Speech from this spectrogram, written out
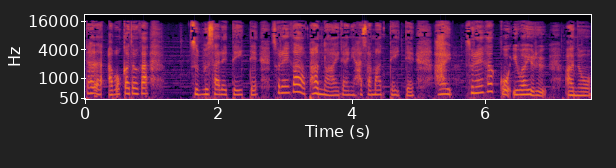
ただアボカドが潰されていて、それがパンの間に挟まっていて、はい。それがこう、いわゆる、あの、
